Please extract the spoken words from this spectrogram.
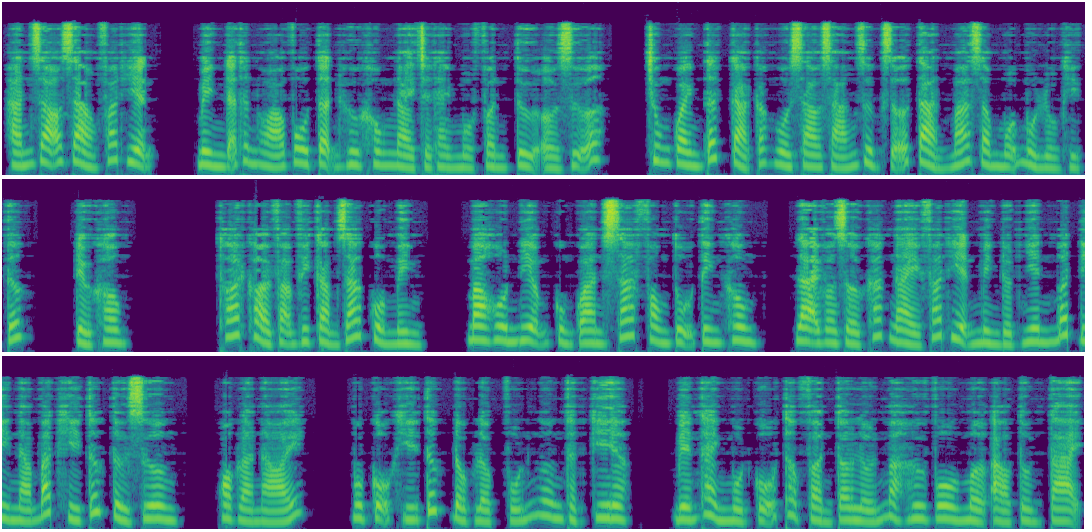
hắn rõ ràng phát hiện, mình đã thân hóa vô tận hư không này trở thành một phần tử ở giữa, chung quanh tất cả các ngôi sao sáng rực rỡ tản mát ra mỗi một luồng khí tức, đều không. Thoát khỏi phạm vi cảm giác của mình, mà hồn niệm cùng quan sát phong tụ tinh không, lại vào giờ khác này phát hiện mình đột nhiên mất đi nắm bắt khí tức từ dương, hoặc là nói, một cỗ khí tức độc lập vốn ngưng thật kia, biến thành một cỗ thập phần to lớn mà hư vô mờ ảo tồn tại.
